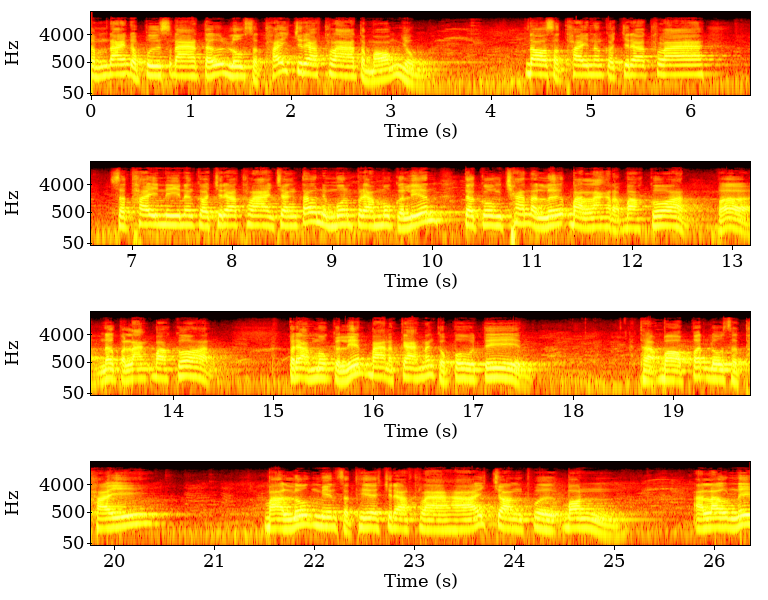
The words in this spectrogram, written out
សំដែងទៅពើស្ដាទៅលោកសថៃជ្រះថ្លាត្មងញោមដល់សថៃនឹងក៏ជ្រះថ្លាសថៃនេះនឹងក៏ជ្រះថ្លាអញ្ចឹងទៅនិមន្តព្រះមុគលានទៅគង់ឆាន់នៅលើបល្ល័ង្ករបស់គាត់បើនៅបល្ល័ង្ករបស់គាត់ព្រះមុគលានបានឱកាសហ្នឹងក៏ពោលទៀត ថាបបិទ្ធលោកសថៃបើលោកមានសទ្ធាជ្រះថ្លាហើយចង់ធ្វើបន់ឥឡូវនេះ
